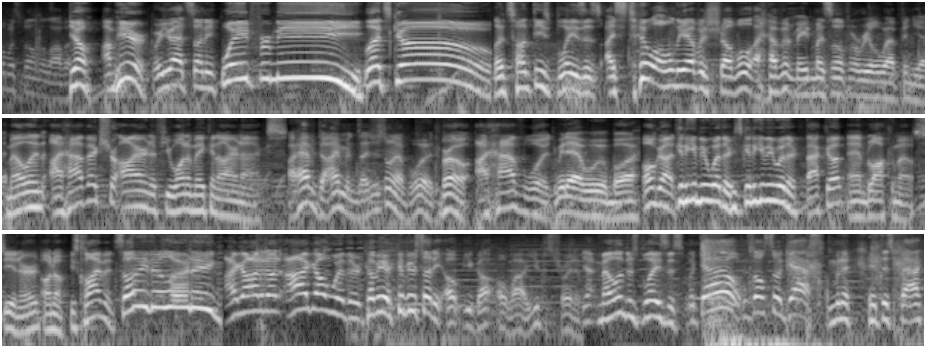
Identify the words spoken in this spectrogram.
Almost fell in the lava. Yo, I'm here. Where you at, Sunny? Wait for me. Let's go. Let's hunt these blazes. I still only have a shovel. I haven't made myself a real weapon yet. Melon, I have extra iron if you want to make an iron axe. I have diamonds. I just don't have wood. Bro, I have wood. Give me that wood, boy. Oh god, he's gonna give me wither. He's gonna give me wither. Back up and block him out. See you, nerd. Oh no, he's climbing. Sunny, they're learning. I got it on. I got withered. Come here, come here, Sunny. Oh, you got. Oh wow, you destroyed him. Yeah, Melon, there's blazes. Look out! There's also a gas. I'm gonna hit this back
